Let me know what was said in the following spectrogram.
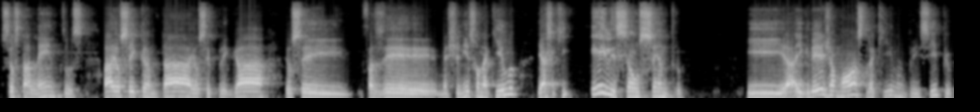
seus talentos. Ah, eu sei cantar, eu sei pregar, eu sei fazer, mexer nisso ou naquilo, e acha que eles são o centro. E a igreja mostra aqui, no princípio,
